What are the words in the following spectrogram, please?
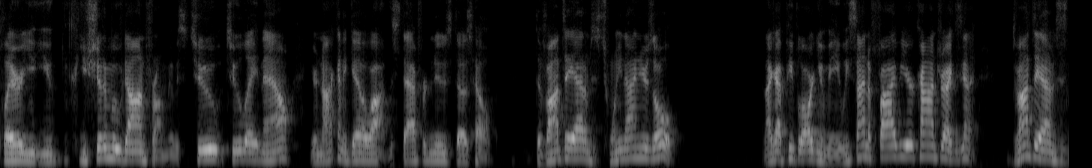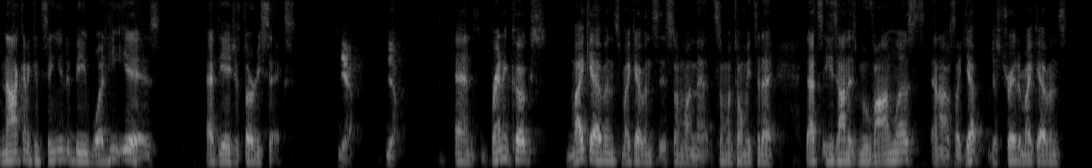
player you you you should have moved on from. It was too too late now. You're not going to get a lot. The Stafford news does help. Davante Adams is 29 years old. And I got people arguing me. We signed a five-year contract. He's gonna Davante Adams is not going to continue to be what he is at the age of 36. Yeah. Yeah. And Brandin Cooks, Mike Evans. Mike Evans is someone that someone told me today. That's he's on his move on list. And I was like, Yep, just traded Mike Evans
